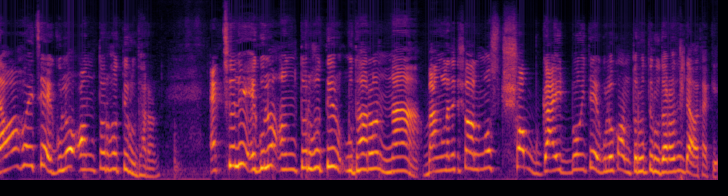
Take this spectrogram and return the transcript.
দেওয়া হয়েছে, এগুলো অন্তর্হতির উদাহরণ। অ্যাকচুয়ালি এগুলো অন্তর্হতির উদাহরণ না। বাংলাদেশে অলমোস্ট সব গাইড বইতে এগুলোকে অন্তর্হতির উদাহরণ দেওয়া থাকে।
